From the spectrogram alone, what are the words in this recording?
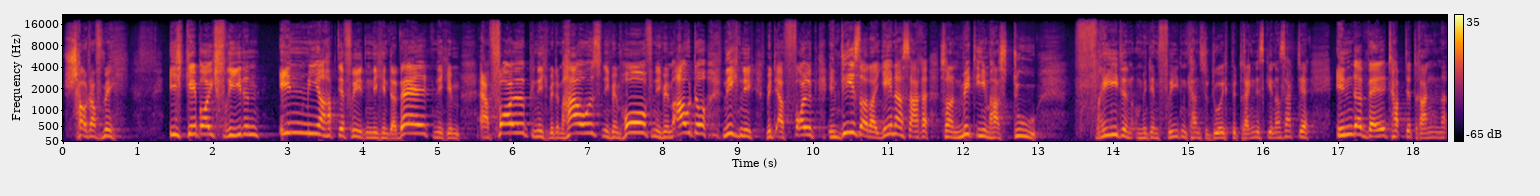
schaut auf mich. Ich gebe euch Frieden, in mir habt ihr Frieden, nicht in der Welt, nicht im Erfolg, nicht mit dem Haus, nicht mit dem Hof, nicht mit dem Auto, nicht, nicht mit Erfolg in dieser oder jener Sache, sondern mit ihm hast du Frieden und mit dem Frieden kannst du durch Bedrängnis gehen. Dann sagt er, in der Welt habt ihr Drang,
